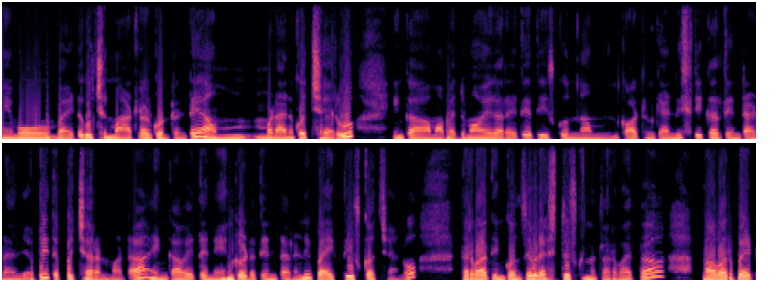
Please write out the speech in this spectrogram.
మేము బయట కూర్చొని మాట్లాడుకుంటుంటే అమ్మడానికి వచ్చారు. ఇంకా మా పెద్ద మామయ్య గారు అయితే తీసుకుందాం కాటన్ క్యాండీ స్టిక్కర్ తింటాడని చెప్పి తెప్పించారనమాట ఇంకా అవైతే అయితే నేను కూడా తింటానని పైకి తీసుకొచ్చాను. తర్వాత ఇంకొంతసేపు రెస్ట్ తీసుకున్న తర్వాత పవర్పేట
